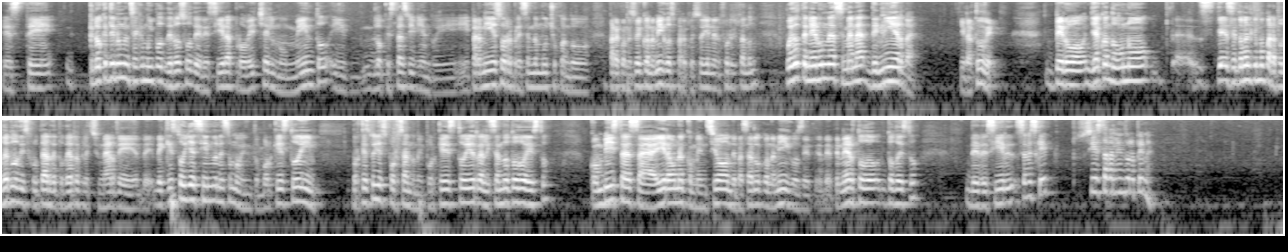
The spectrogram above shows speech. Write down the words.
Este, creo que tiene un mensaje muy poderoso de decir aprovecha el momento y lo que estás viviendo. Y, y para mí eso representa mucho cuando, para cuando estoy con amigos, para cuando estoy en el furry fandom. Puedo tener una semana de mierda. Y la tuve. Pero ya cuando uno eh, se toma el tiempo para poderlo disfrutar, de poder reflexionar de, de- de qué estoy haciendo en este momento, por qué estoy, por qué estoy esforzándome, por qué estoy realizando todo esto, con vistas a ir a una convención, de pasarlo con amigos, de- de tener todo, todo esto, de decir, ¿sabes qué? Pues sí está valiendo la pena.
